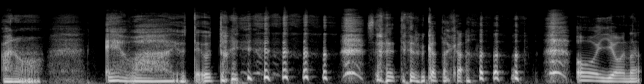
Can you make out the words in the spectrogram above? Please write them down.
あの、ええわー言って歌い されてる方が 多いような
